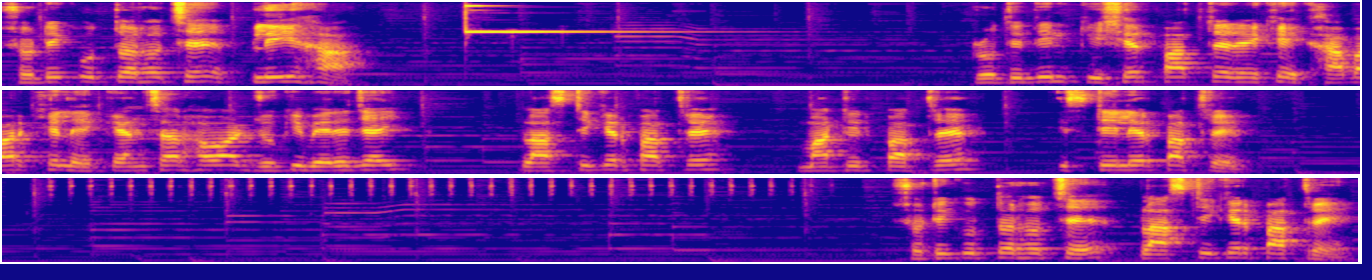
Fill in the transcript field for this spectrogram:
সঠিক উত্তর হচ্ছে প্লিহা। প্রতিদিন কিসের পাত্রে রেখে খাবার খেলে ক্যান্সার হওয়ার ঝুঁকি বেড়ে যায়? প্লাস্টিকের পাত্রে, মাটির পাত্রে, স্টিলের পাত্রে? সঠিক উত্তর হচ্ছে প্লাস্টিকের পাত্রে।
